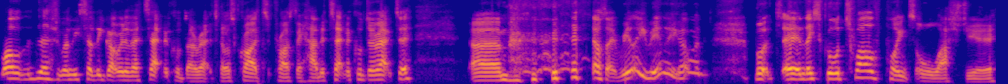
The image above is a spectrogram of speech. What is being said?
well, when they said they got rid of their technical director, I was quite surprised they had a technical director. Um, I was like, really, really, that one? But um, they scored 12 points all last year.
